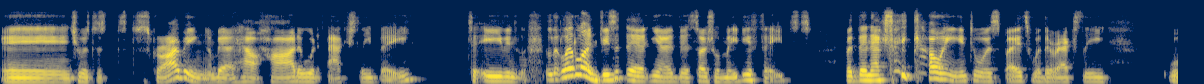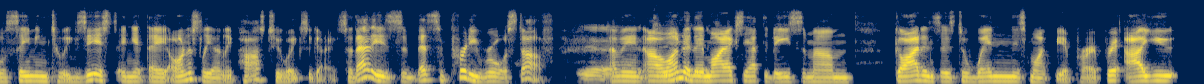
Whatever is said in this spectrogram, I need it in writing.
and she was just describing about how hard it would actually be to even, let alone visit their, you know, their social media feeds, but then actually going into a space where they're actually well seeming to exist and yet they honestly only passed two weeks ago. So that is that's some pretty raw stuff. Yeah i mean i wonder there might actually have to be some um guidance as to when this might be appropriate. Are you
